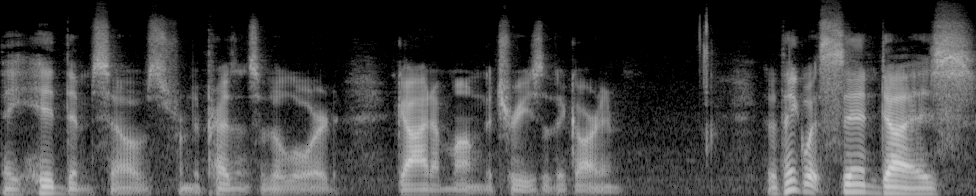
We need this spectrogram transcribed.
They hid themselves from the presence of the Lord God among the trees of the garden. So I think what sin does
